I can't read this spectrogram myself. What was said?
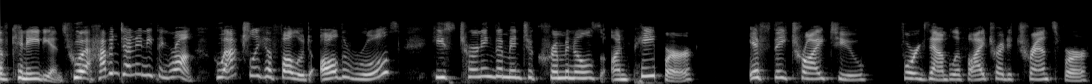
of Canadians who haven't done anything wrong, who actually have followed all the rules, he's turning them into criminals on paper if they try to, for example, if I try to transfer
